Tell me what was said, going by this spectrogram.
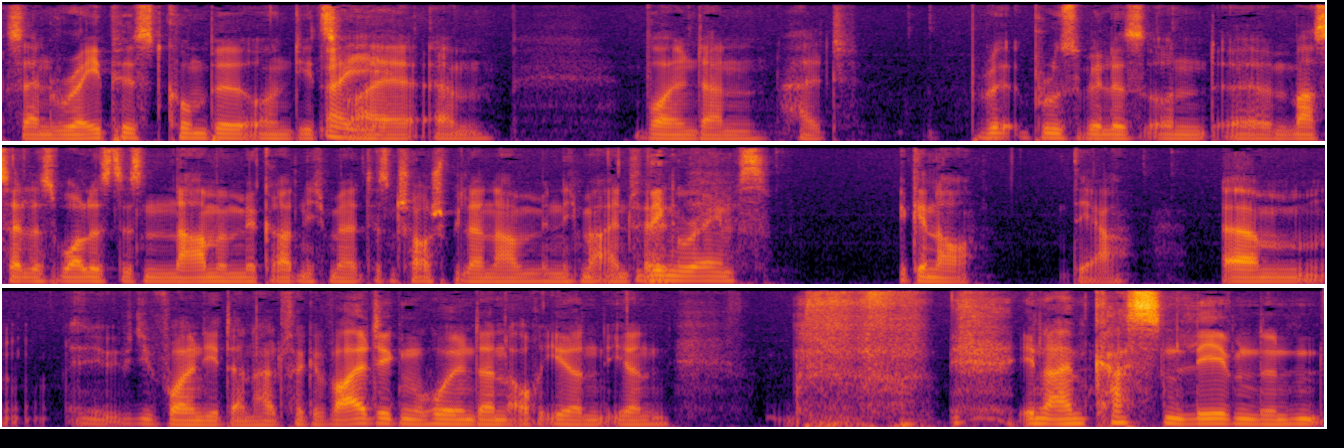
seinen Rapist-Kumpel und die zwei ähm, wollen dann halt Bruce Willis und äh, Marcellus Wallace, dessen Name mir gerade nicht mehr, dessen Schauspielername mir nicht mehr einfällt. Ving Rames. Genau, der. Ähm, die wollen die dann halt vergewaltigen, holen dann auch ihren, ihren in einem Kasten lebenden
